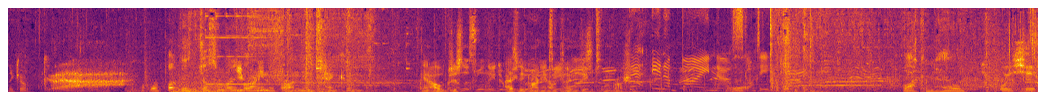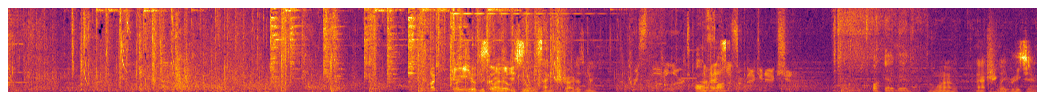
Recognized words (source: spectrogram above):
Let go. What the fuck is Justin running? You fucking run in front fucking- and tank them, and I'll just, Boundless will need to as we regroup. run in, I'll Team turn White. invisible and rush him. In a bind now, Yeah. Scotty. Fucking hell. Holy shit. Fuck I killed the guy that was doing the useless. same strat as me. Oh Nice. fuck. Boundless are back fuck out there. I want to naturally regen.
